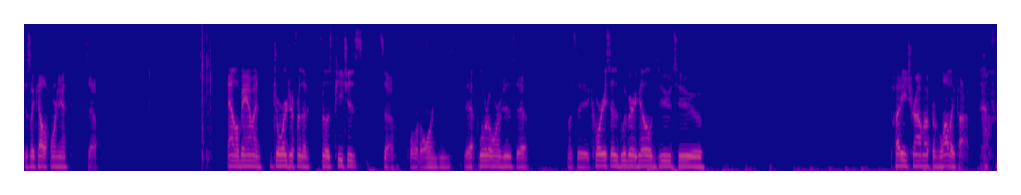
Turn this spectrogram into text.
just like California. So, Alabama and Georgia for the for those peaches. So, Florida oranges. yeah, Florida oranges. Yeah. Let's see. Corey says Blueberry Hill due to putty trauma from Lollipop.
